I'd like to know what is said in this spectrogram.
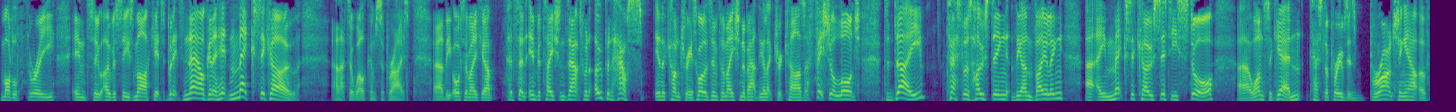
Model 3 into overseas markets, but it's now going to hit Mexico and that's a welcome surprise. Uh, the automaker had sent invitations out to an open house in the country, as well as information about the electric car's official launch today. Tesla's hosting the unveiling at a Mexico City store. Uh, once again, Tesla proves it's branching out of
